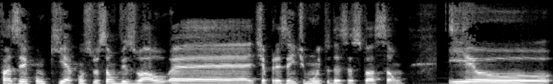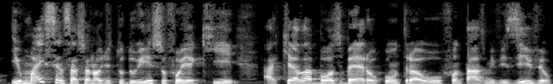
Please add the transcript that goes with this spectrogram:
fazer com que a construção visual é, te apresente muito dessa situação. E eu e o mais sensacional de tudo isso foi que aquela boss battle contra o fantasma invisível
